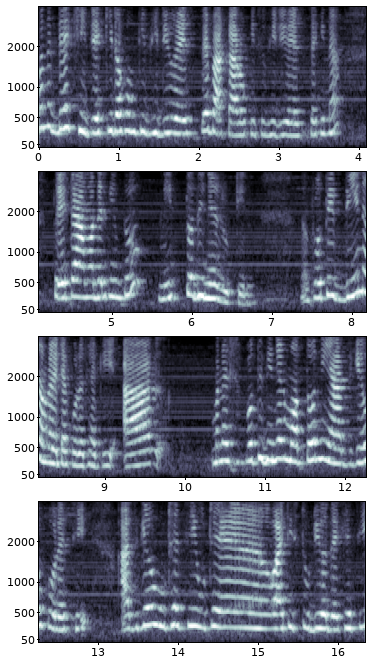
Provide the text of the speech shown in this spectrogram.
মানে দেখি যে কীরকম কি ভিডিও এসছে বা কারও কিছু ভিডিও এসছে কিনা। তো এটা আমাদের কিন্তু নিত্যদিনের রুটিন প্রতিদিন আমরা এটা করে থাকি। আর মানে প্রতিদিনের মতনই আজকেও করেছি। আজকেও উঠেছি, উঠে ওয়াইটি স্টুডিও দেখেছি।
